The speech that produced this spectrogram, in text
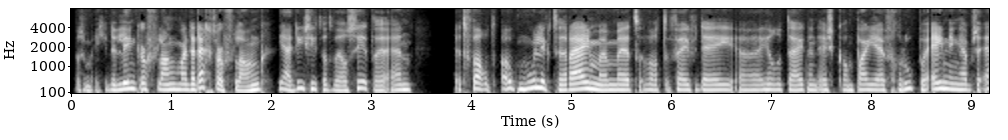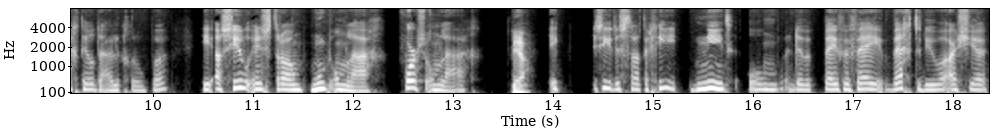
Dat is een beetje de linkerflank, maar de rechterflank, ja, die ziet dat wel zitten. En het valt ook moeilijk te rijmen met wat de VVD uh, heel de tijd in deze campagne heeft geroepen. Eén ding hebben ze echt heel duidelijk geroepen. Die asielinstroom moet omlaag. Fors omlaag. Ja. Ik zie de strategie niet om de PVV weg te duwen als, je,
